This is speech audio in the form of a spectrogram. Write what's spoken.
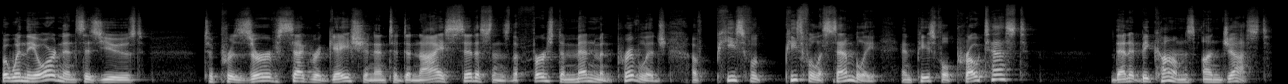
but when the ordinance is used to preserve segregation and to deny citizens the First Amendment privilege of peaceful, peaceful assembly and peaceful protest, then it becomes unjust.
